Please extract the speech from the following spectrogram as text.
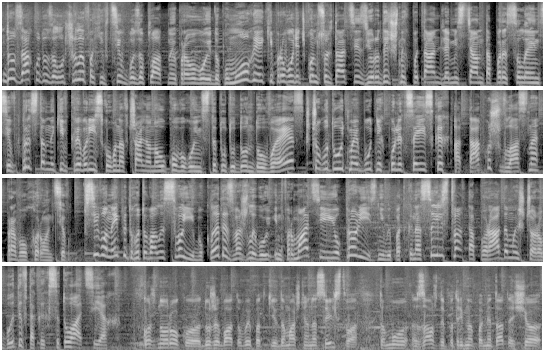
До заходу залучили фахівців безоплатної правової допомоги, які проводять консультації з юридичних питань для містян та переселенців, представників Криворізького навчально-наукового інституту Дон до УВС, що готують майбутніх поліцейських, а також власне правоохоронців. Всі вони підготували свої буклети з важливою інформацією про різні випадки насильства та порадами, що робити в таких ситуаціях. Кожного року дуже багато випадків домашнього насильства, тому завжди потрібно пам'ятати, що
